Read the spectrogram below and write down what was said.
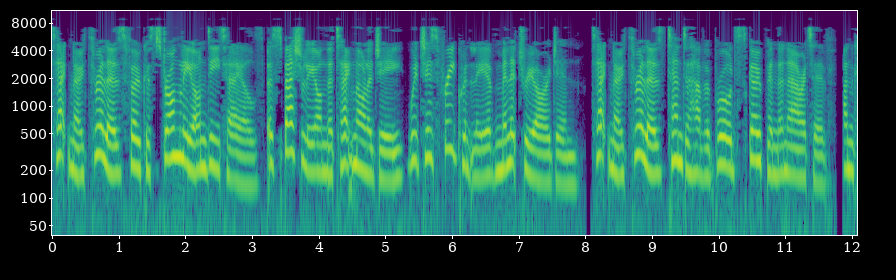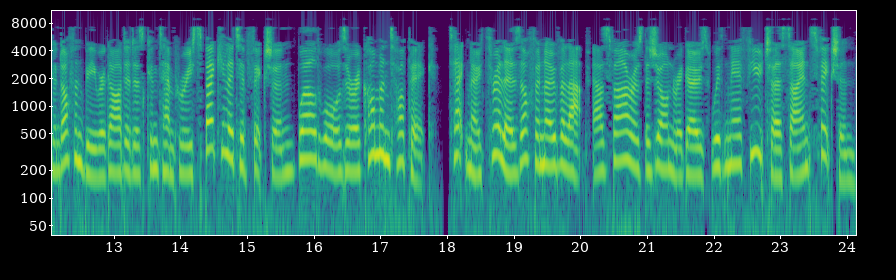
Techno-thrillers focus strongly on details, especially on the technology, which is frequently of military origin. Techno-thrillers tend to have a broad scope in the narrative, and can often be regarded as contemporary speculative fiction. World wars are a common topic. Techno-thrillers often overlap, as far as the genre goes, with near-future science fiction,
